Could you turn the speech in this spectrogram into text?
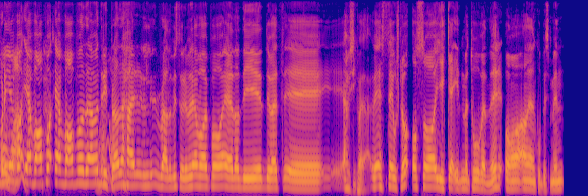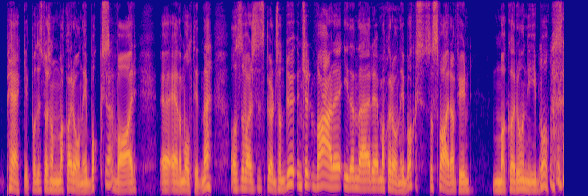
Fordi jeg, var, jeg, var på, jeg var på Det var dritbra. Det her er random historie, men jeg var på en av de Du vet Jeg husker ikke hva det er. Et sted i Oslo. Og så gikk jeg inn med to venner, og han ene kompisen min peker på Det står sånn makaroni i boks var eh, en av måltidene. Og så, var det, så spør han sånn Du, unnskyld, hva er det i den der eh, makaroni i boks? Så svarer han fyren Makaroni i boks.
